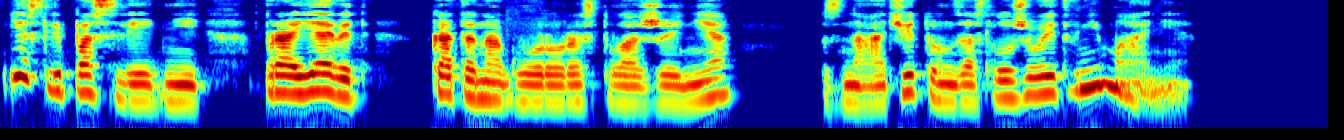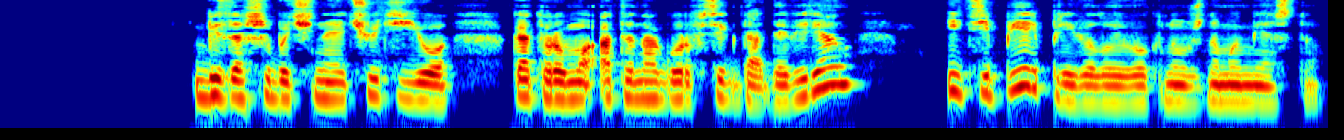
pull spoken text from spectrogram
Если последний проявит к Атанагору расположение, значит, он заслуживает внимания. Безошибочное чутье, которому Атанагор всегда доверял, и теперь привело его к нужному месту.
